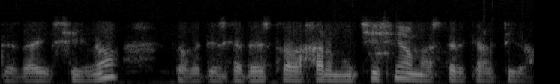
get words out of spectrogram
desde ahí. Si no, lo que tienes que hacer es trabajar muchísimo más cerca al tiro.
